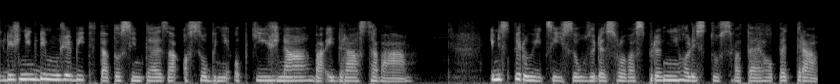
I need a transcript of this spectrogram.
když někdy může být tato syntéza osobně obtížná, ba i drásavá. Inspirující jsou zde slova z prvního listu svatého Petra.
